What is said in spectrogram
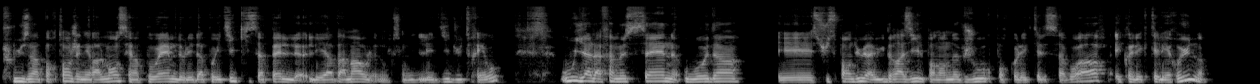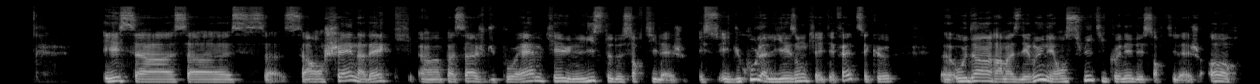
plus important généralement, c'est un poème de l'Eda poétique qui s'appelle les Avamaul, donc sont les dits du Très-Haut, où il y a la fameuse scène où Odin est suspendu à Yggdrasil pendant neuf jours pour collecter le savoir et collecter les runes. Et ça, ça, ça, enchaîne avec un passage du poème qui est une liste de sortilèges. Et, et du coup, la liaison qui a été faite, c'est que euh, Odin ramasse des runes et ensuite il connaît des sortilèges. Or,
